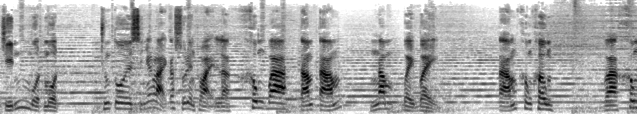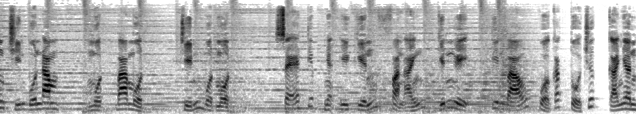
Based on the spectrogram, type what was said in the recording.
911. Chúng tôi xin nhắc lại các số điện thoại là 0388 577 800 và 0945 131 911 sẽ tiếp nhận ý kiến, phản ánh, kiến nghị, tin báo của các tổ chức cá nhân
